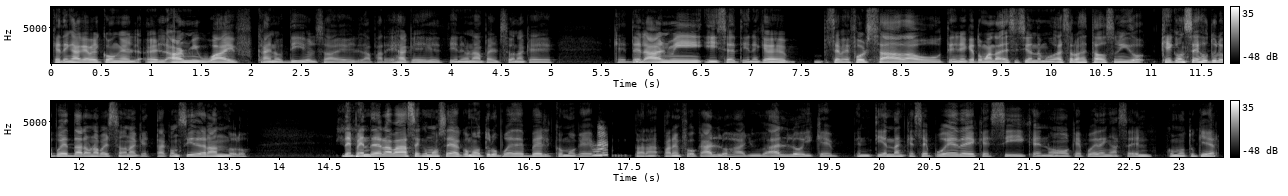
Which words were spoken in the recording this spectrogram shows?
que tenga que ver con el, el Army Wife kind of deal, ¿sabes? La pareja que tiene una persona que que es del Army y se tiene que se ve forzada o tiene que tomar la decisión de mudarse a los Estados Unidos, ¿qué consejo tú le puedes dar a una persona que está considerándolo? Depende de la base, como sea, cómo tú lo puedes ver, como que para, para enfocarlos, ayudarlos y que entiendan que se puede, que sí, que no, que pueden hacer como tú quieras.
